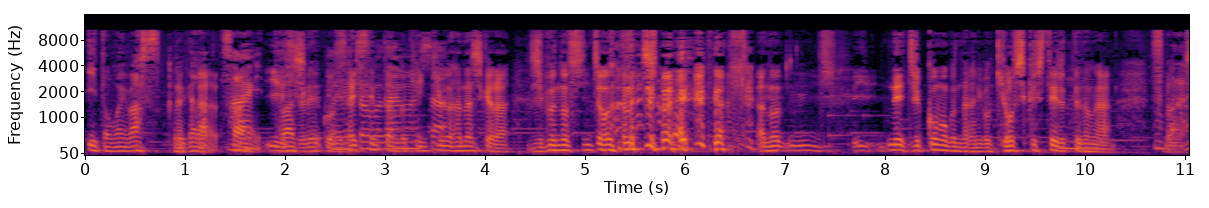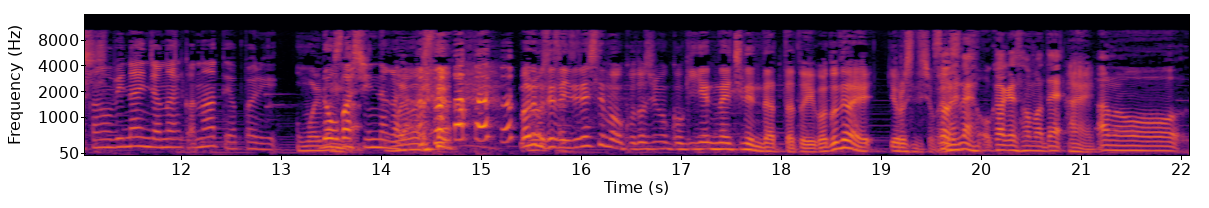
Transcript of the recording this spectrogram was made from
いいと思います。これからさらにい。いで詳しく、すよねこ最先端の研究の話から自分の身長の話まで あのじね10項目の中にこう凝縮してるっていうのが素晴らしい、なかなか伸びないんじゃないかなってやっぱり思いました老婆心ながら。まあでも先生いずれにしても今年もご機嫌な1年だったということではよろしいんでしょうかね。そうですね。おかげさまで、はい。あのー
